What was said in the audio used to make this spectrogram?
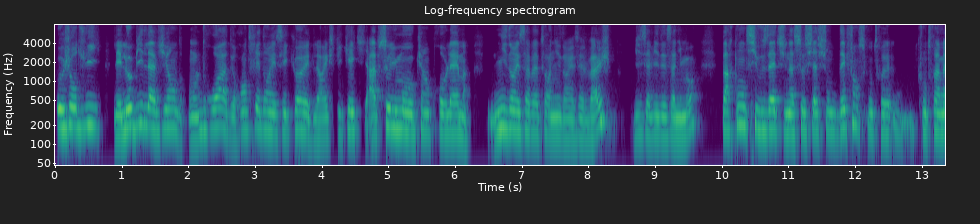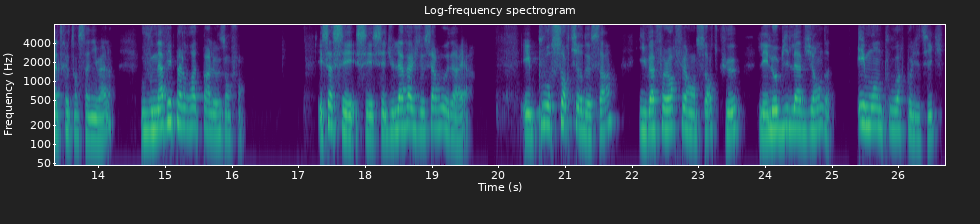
Aujourd'hui, les lobbies de la viande ont le droit de rentrer dans les écoles et de leur expliquer qu'il n'y a absolument aucun problème, ni dans les abattoirs, ni dans les élevages, vis-à-vis des animaux. Par contre, si vous êtes une association de défense contre, contre la maltraitance animale, vous n'avez pas le droit de parler aux enfants. Et ça, c'est du lavage de cerveau derrière. Et pour sortir de ça, il va falloir faire en sorte que les lobbies de la viande aient moins de pouvoir politique,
